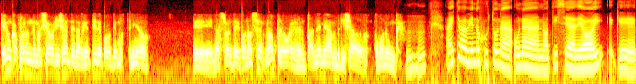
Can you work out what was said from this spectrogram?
que nunca fueron demasiado brillantes en Argentina por lo que hemos tenido eh, la suerte de conocer, ¿no? Pero bueno, en pandemia han brillado como nunca. Ahí estaba viendo justo una, una noticia de hoy eh, que,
